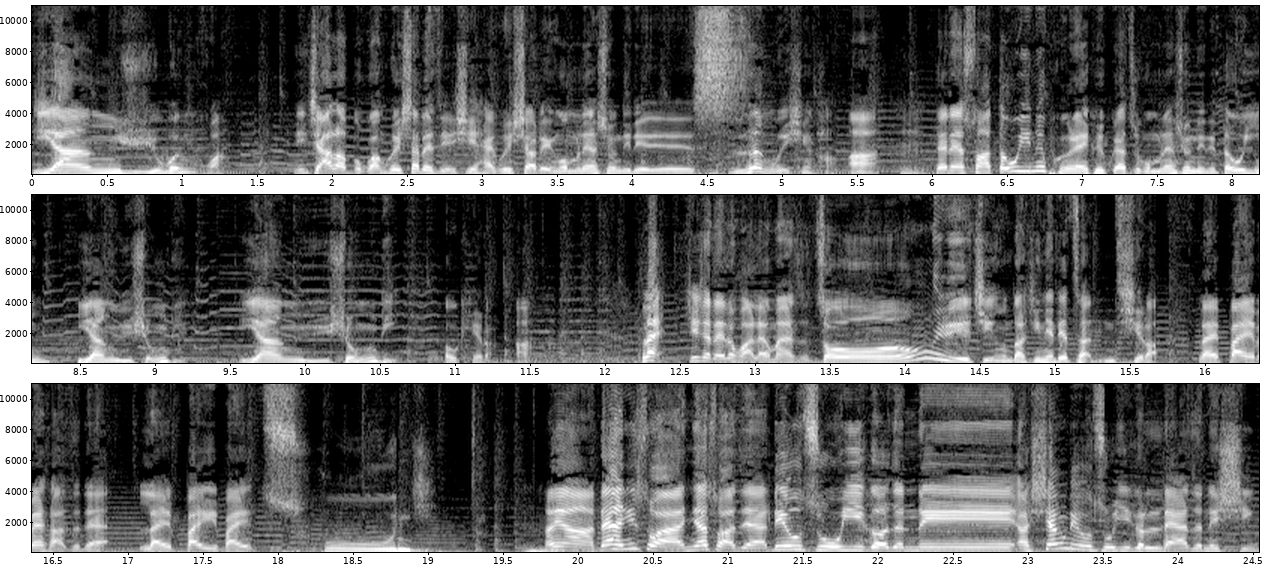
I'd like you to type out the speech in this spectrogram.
洋芋文化。你加了不光可以晓得这些，还可以晓得我们两兄弟的私人微信号啊。嗯当然刷抖音的朋友呢，可以关注我们两兄弟的抖音“洋芋兄弟”，洋芋兄弟，OK 了啊。来，接下来的话呢，我们还是终于进入到今天的正题了，来摆一摆啥子呢？来摆一摆厨艺。哎呀，当然你说啊，人家说啥子？留住一个人的啊，想留住一个男人的心，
